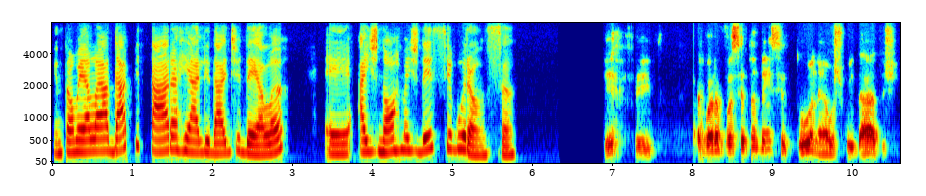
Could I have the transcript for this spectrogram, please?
Então, ela adaptar a realidade dela é, às normas de segurança. Perfeito. Agora, você também citou né, os cuidados.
